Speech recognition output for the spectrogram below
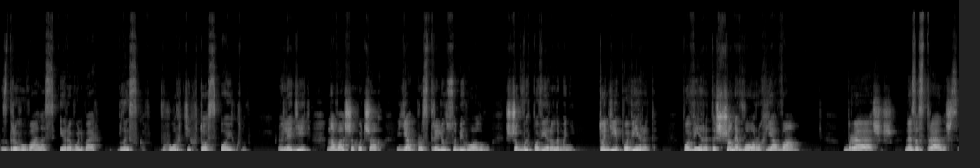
здригувалась, і револьвер блискав. В гурті хтось ойкнув. Глядіть, на ваших очах я прострілю собі голову, щоб ви повірили мені. Тоді повірите, повірите, що не ворог я вам. Брешеш, не застрелишся.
